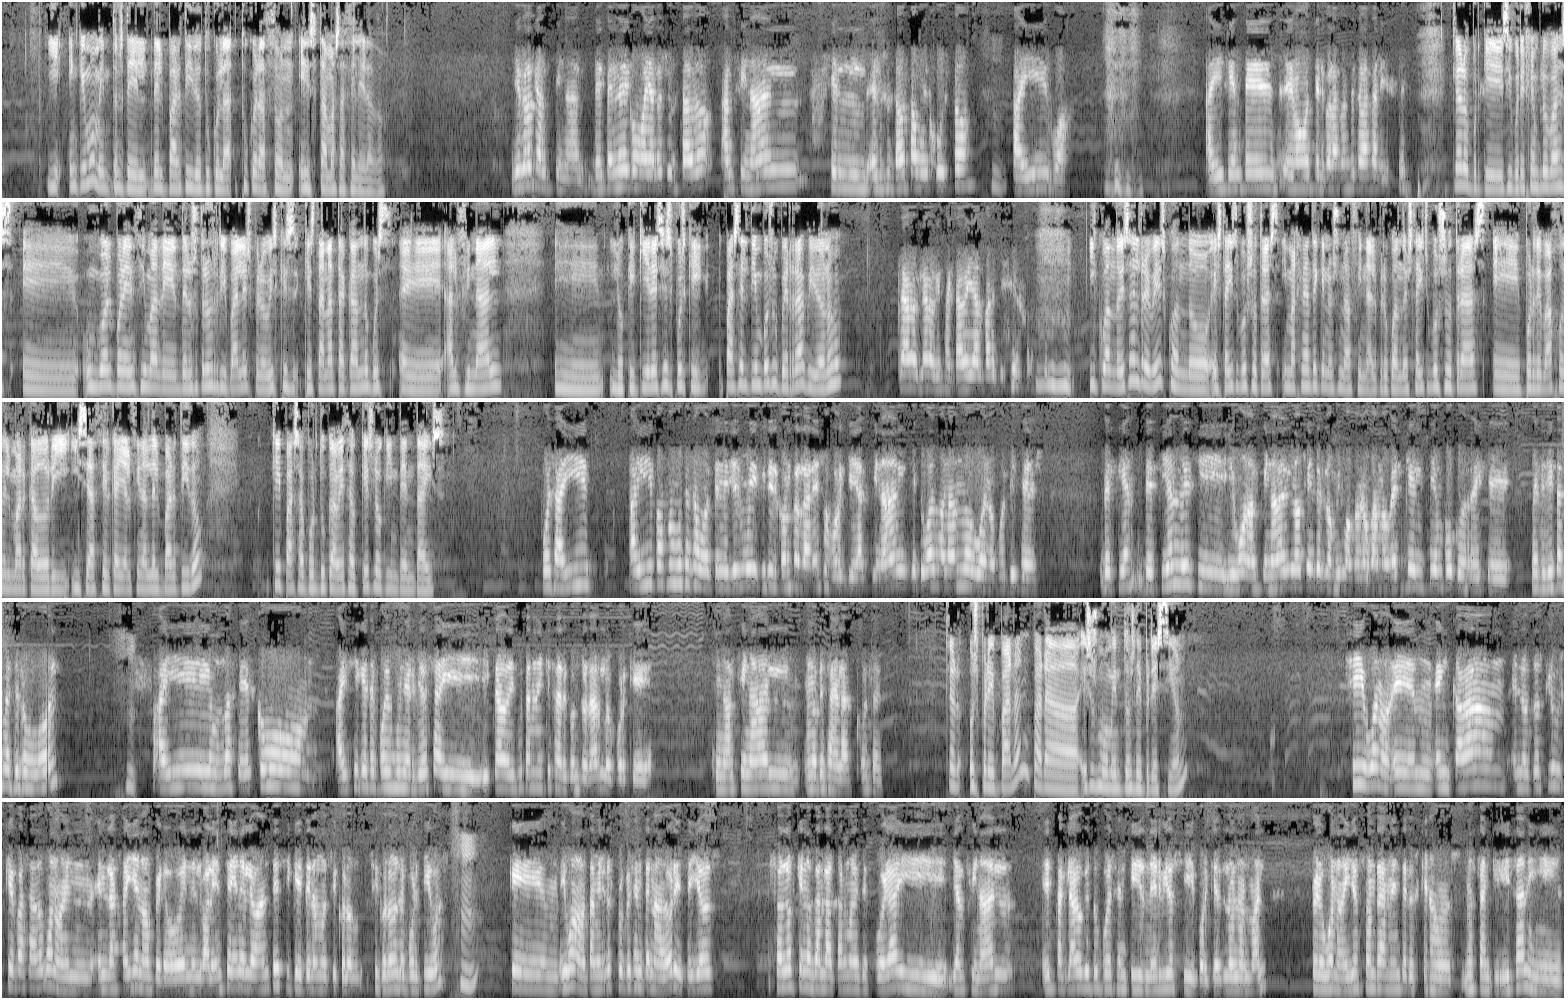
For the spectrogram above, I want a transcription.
¿Y en qué momentos del, del partido tu, tu corazón está más acelerado? Yo creo que al final, depende de cómo vaya el resultado, al final, si el, el resultado está muy justo, ahí, buah. Ahí sientes, eh, vamos, que el corazón se te va a salir. Claro, porque si por ejemplo vas eh, un gol por encima de, de los otros rivales, pero veis que están atacando, pues eh, al final eh, lo que quieres es pues que pase el tiempo súper rápido, ¿no? Claro, claro, que se acabe ya el partido. Y cuando es al revés, cuando estáis vosotras, imagínate que no es una final, pero cuando estáis vosotras eh, por debajo del marcador y, y se acerca ya al final del partido, ¿qué pasa por tu cabeza o qué es lo que intentáis? Pues ahí, ahí pasan muchas emociones y es muy difícil controlar eso porque al final, si tú vas ganando, bueno, pues dices, defien- defiendes y, bueno, al final no sientes lo mismo, pero cuando ves que el tiempo corre y que necesitas meter un gol, ahí, no sé, es como, ahí sí que te pones muy nerviosa y, y claro, eso también hay que saber controlarlo porque si no al final no te salen las cosas. Claro, ¿os preparan para esos momentos de presión? Sí, bueno, en, en cada, en los dos clubes que he pasado, bueno, en, en la Salle no, pero en el Valencia y en el Levante sí que tenemos psicólogos, psicólogos deportivos Hmm. que, y bueno, también los propios entrenadores, ellos son los que nos dan la calma desde fuera y, y al final está claro que tú puedes sentir nervios y porque es lo normal, pero bueno, ellos son realmente los que nos, nos tranquilizan y,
